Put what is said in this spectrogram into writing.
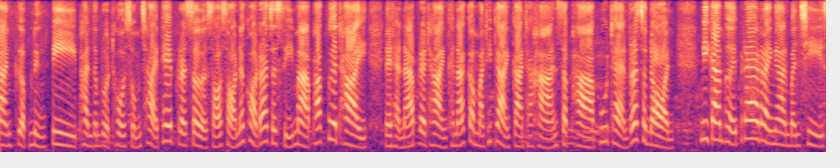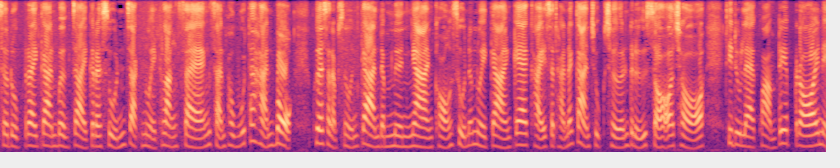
นานเกือบหนึ่งปี พันตำรวจโทสมชายเพศประเสริฐ สสนครราชสีมาพักเพื่อไทย ในฐานะประธานคณะกรรมาการการทหารสภาผู้แทนราษฎร มีการเผยแพร่รายงานบัญชี สรุปรายการเบิกจ่ายกระสุนจากหน่วยคลังแสงสรรพวุธทหารบก เพื่อสนับสนุนการดำเนินงานของศูนย์อำนวยการแก้ไขสถานการณ์ฉุกเฉินหรือสอชที่ดูแลความเรียบร้อยใน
